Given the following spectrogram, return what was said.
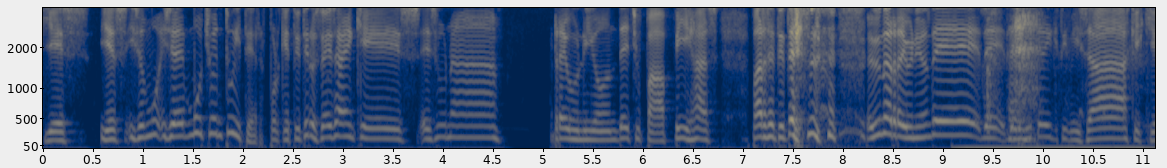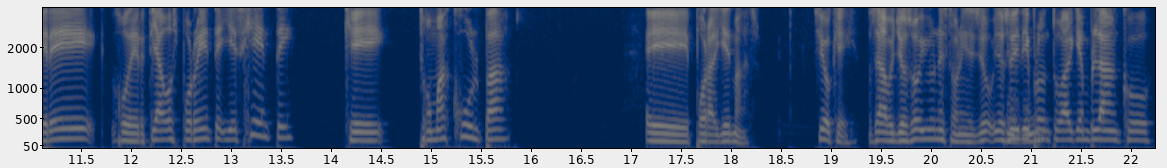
Y es, y es, y, mu- y se ve mucho en Twitter, porque Twitter ustedes saben que es, es una reunión de chupapijas. Parce, Twitter es una, es una reunión de, de, de gente victimizada que quiere joderte a vos por gente. Y es gente que toma culpa eh, por alguien más. Sí, ok. O sea, yo soy un estadounidense. Yo, yo soy de pronto alguien blanco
